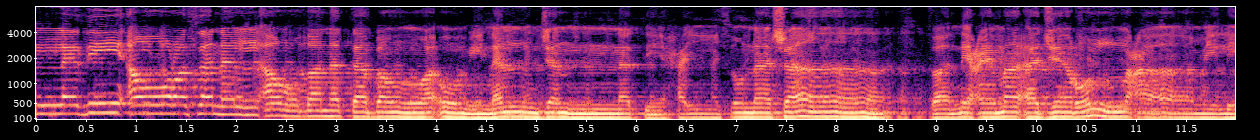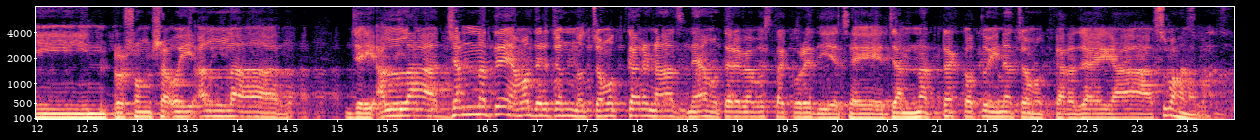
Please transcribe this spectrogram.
الذي أورثنا الأرض نتبوأ من الجنة حيث نشاء فنعم أجر العاملين প্রশংসা ওই আল্লাহর যে আল্লাহ জান্নাতে আমাদের জন্য চমৎকার নাজ নেয়ামতের ব্যবস্থা করে দিয়েছে জান্নাতটা কতই না চমৎকার জায়গা সুবহানাল্লাহ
